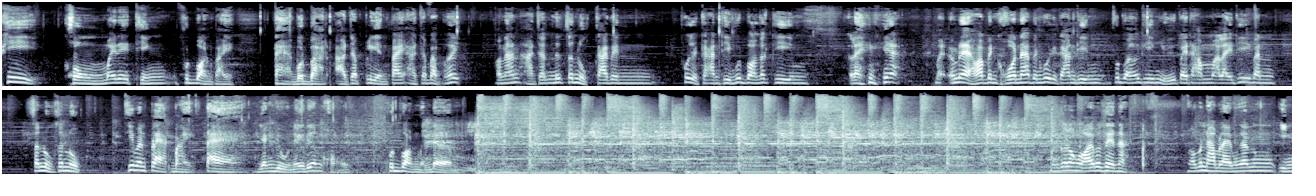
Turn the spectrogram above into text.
พี่คงไม่ได้ทิ้งฟุตบอลไป แต่บทบาทอาจจะเปลี่ยนไปอาจจะแบบเฮ้ยตอนนั้นอาจจะนึกสนุกกลายเป็นผู้จัดการทีมฟุตบอลสักทีมอะไรเงี้ยไม่ไม่ได้ว่าเป็นโค้ชนะเป็นผู้จัดการทีมฟุตบอลสักทีมหรือไปทำอะไรที่มันสนุกสนุกที่มันแปลกใหม่ แต่ยังอยู่ในเรื่องของฟุตบอลเหมือนเดิมมันก็ต้องร้อยเปอร์เซ็นต์อะ เพราะมันทำอะไรมันก็ต้องอิง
